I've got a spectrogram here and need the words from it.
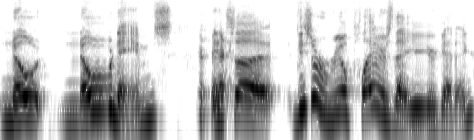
no no names. It's uh these are real players that you're getting.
